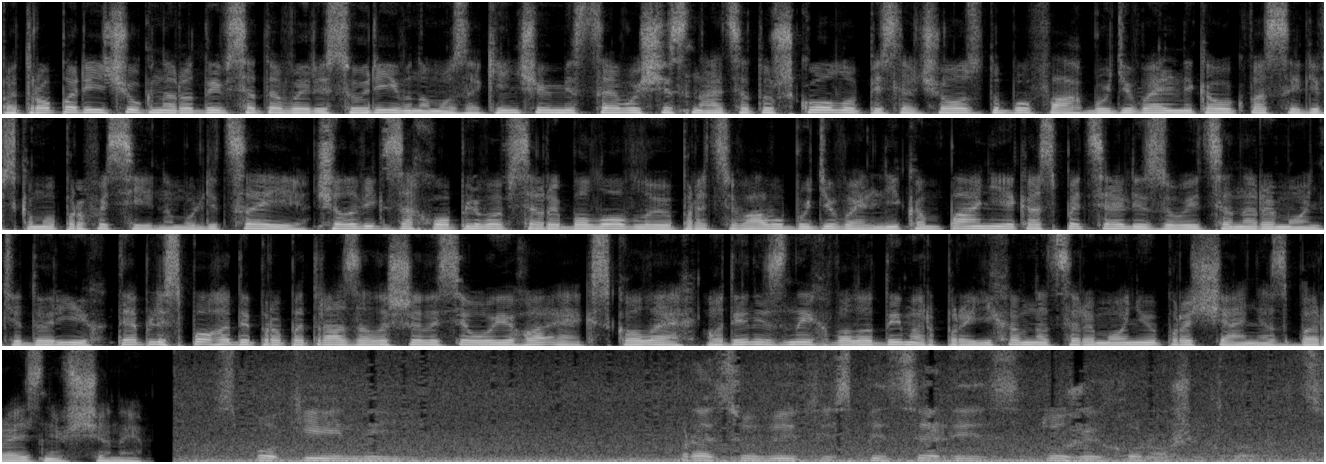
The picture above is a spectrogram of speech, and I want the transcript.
Петро Парійчук народився та виріс у Рівному, закінчив місцеву 16-ту школу, після чого здобув фах будівельника у Квасилівському професійному ліцеї. Чоловік захоплювався риболовлею, працював у будівельній компанії, яка спеціалізується на ремонті доріг. Теплі спогади про Петра залишилися у його екс-колег. Один із них, Володимир, приїхав на церемонію прощання з Березнівщини. спокійний, працьовитий спеціаліст, дуже хороший хлопець.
